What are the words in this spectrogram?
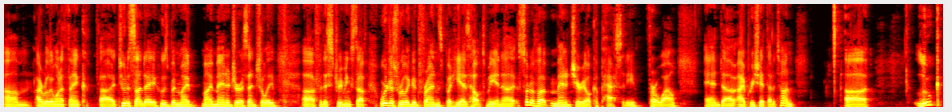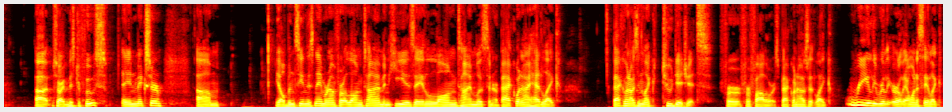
um, I really want to thank uh, Tuna Sunday, who's been my my manager essentially uh, for this streaming stuff. We're just really good friends, but he has helped me in a sort of a managerial capacity for a while, and uh, I appreciate that a ton. Uh, Luke, uh, sorry, Mr. Foos in Mixer. Um, y'all been seeing this name around for a long time, and he is a long time listener. Back when I had like, back when I was in like two digits for for followers. Back when I was at like really, really early. I want to say like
